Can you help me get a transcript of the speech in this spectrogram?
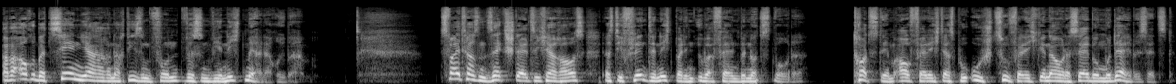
Aber auch über zehn Jahre nach diesem Fund wissen wir nicht mehr darüber. 2006 stellt sich heraus, dass die Flinte nicht bei den Überfällen benutzt wurde. Trotzdem auffällig, dass Bououche zufällig genau dasselbe Modell besitzt.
